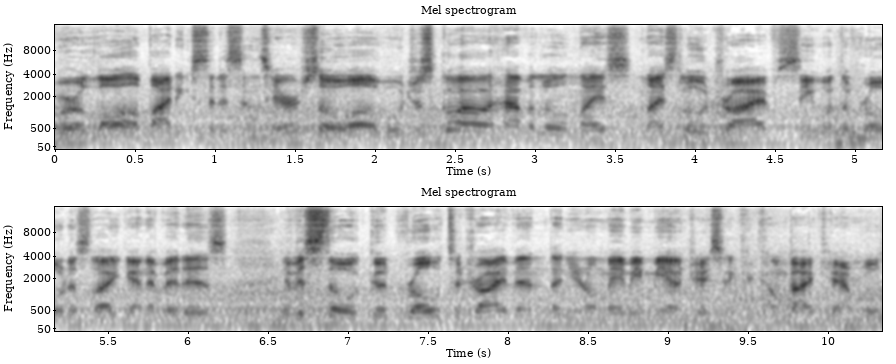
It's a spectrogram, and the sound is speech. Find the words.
we're law-abiding citizens here. So uh, we'll just go out and have a little nice nice little drive, see what the road is like, and if it is if it's still a good road to drive in, then you know maybe me and Jason could come back here and we'll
